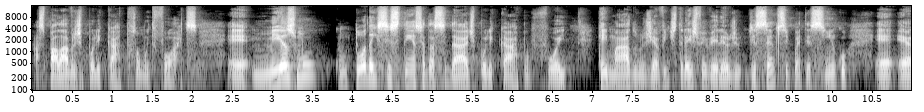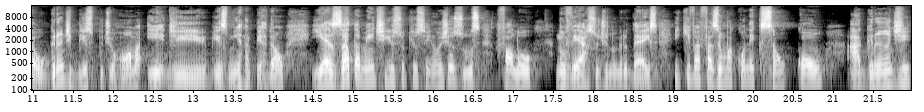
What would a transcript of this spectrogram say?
As palavras de Policarpo são muito fortes. É, mesmo com toda a insistência da cidade, Policarpo foi queimado no dia 23 de fevereiro de 155. É, é o grande bispo de Roma e de Esmirna, perdão, e é exatamente isso que o Senhor Jesus falou no verso de número 10 e que vai fazer uma conexão com a grande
